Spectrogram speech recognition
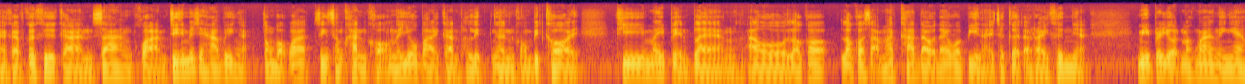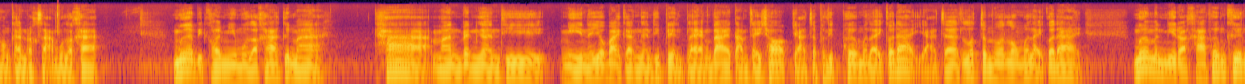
นะครับก็คือการสร้างความจริงๆไม่ใช่ halving อะต้องบอกว่าสิ่งสำคัญของนโยบายการผลิตเงินของ Bitcoin ที่ไม่เปลี่ยนแปลงเอาแล้วก็เราก็สามารถคาดเดาได้ว่าปีไหนจะเกิดอะไรขึ้นเนี่ยมีประโยชน์มากๆในแง่ของการรักษามูลค่า เมื่อบิตคอยมีมูลค่าขึ้นมา ถ้ามันเป็นเงินที่มีนโยบายการเงินที่เปลี่ยนแปลงได้ตามใจชอบ อยากจะผลิตเพิ่มเมื่อไหร่ก็ได้ อยากจะลดจำนวนลงเมื่อไหร่ก็ได้ เมื่อมันมีราคาเพิ่มขึ้น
